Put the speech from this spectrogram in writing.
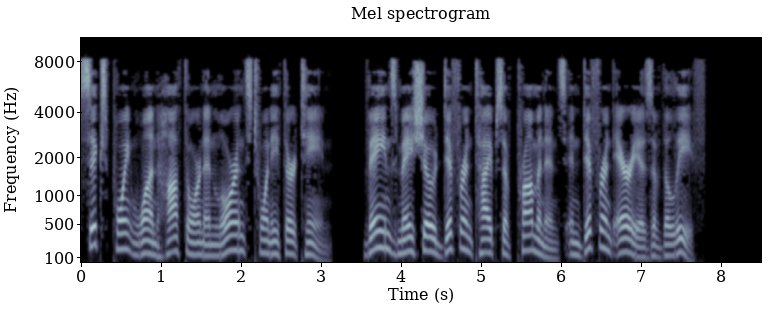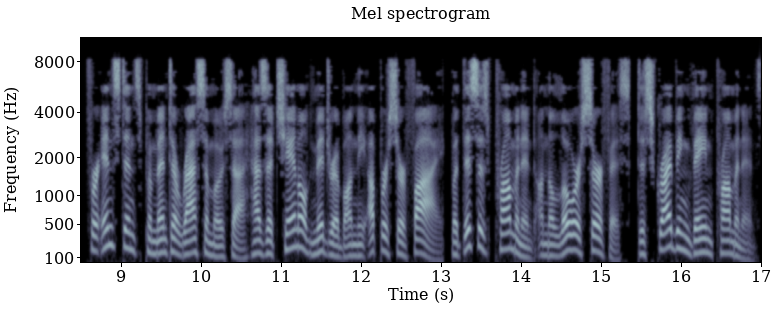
6.1 Hawthorne and Lawrence 2013. Veins may show different types of prominence in different areas of the leaf. For instance Pimenta racemosa has a channeled midrib on the upper surface, but this is prominent on the lower surface, describing vein prominence.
